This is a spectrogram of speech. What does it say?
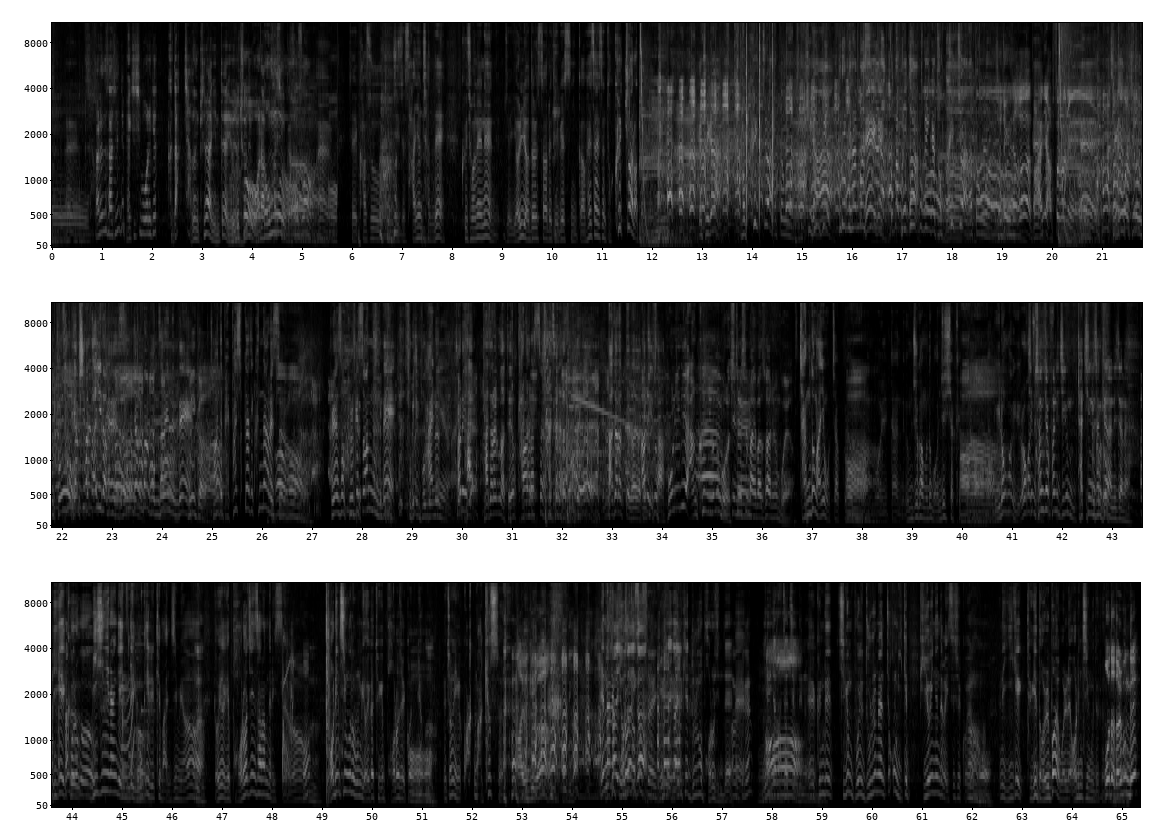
음. 아니 근데 사실 이제 175가 이렇게 그닥 작은 키는 아닌데 요즘 그렇죠. 워낙 너무 커서. 커서 네. 제 가수 된 지 이제 4년 차인데 그 전에는 이제 18살에 데뷔했으니까 회사에서는 더 클 줄 알았던 거예요. 그러니까 제가 더 클 줄 알았던 거예요. 키가. 프로필 한번 네, 쓰면 그러니까 목을 뽑으니까 더 클 줄 알았던 거예요. 저쪽 회사가 많이 앞서가네. 정동환 씨도 그렇고. MC도 빨리 받고. 네, 성장반 검사를 했는데 그러니까. 저한테 180까지 큰다 그랬어요. 그래서 그렇게 썼는데 본인 보기에는 아니에요. 아니, 다, 다 잘한 것 같아요? 다 달았어요. 다 잘했대. 다 잘했대. 다 아니 그. 본인이 안큰 이유는 뭐예요? 스트레스 많이 받아서 아니면 뭐예요? 잠도 많이 못 잤고요. 뭐 일단 음주 가문도 먼저 시작했고 뭐 이런 거 여러 가지 지금 성장판이 지금 다치는 상태는 아니잖아요. 이게 그, 참고로 그- 미신이라는 게 있는데 여기 이렇게 만지면 여기가 이게 벌어진 사람들이 있어요. 어? 린 친구들 보면 여기가 되게 벌어져 있거든요. 근데 저는 이게 꽉 막혔어요. 아, 여기가? 옛날에 요사이, 요사이가, 벌어졌었어요 이게. 요사이가 이렇게 누르면 벌어진대. 네. 우리 이제 다쳤지, 우리는. 예, 근데 지금 보여 누르면 조금 이렇게 비어 있는 데가 있으실 거예요. 어. 근데 이게 되게 넓어요 원래 어린 친구들은. 어, 나 넓은데?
